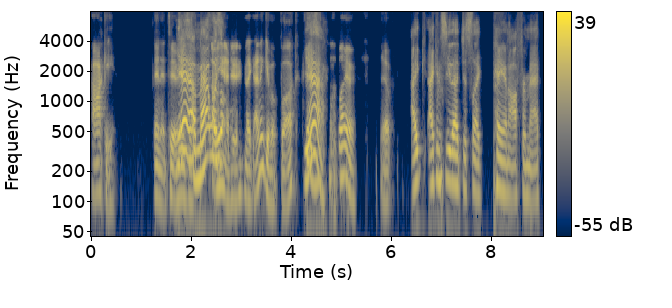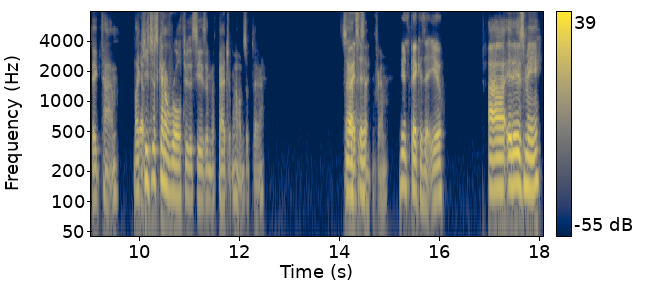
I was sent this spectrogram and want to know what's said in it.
cocky in it too. Yeah, like, Matt oh was. yeah, dude. Like I didn't give a fuck. Yeah. a player. Yep. I I can see that just like paying off for Matt big time. Like Yep. he's just gonna roll through the season with Patrick Mahomes up there. So All right, that's so- exciting for him. Whose pick is it? You? Uh, it is me.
